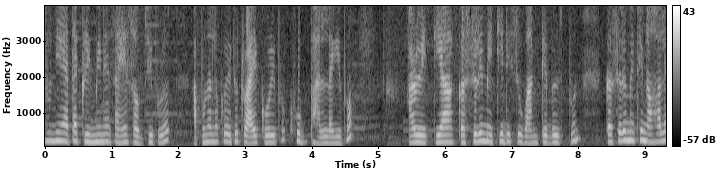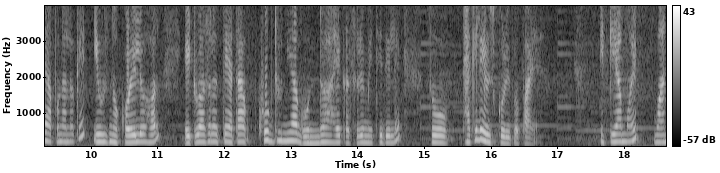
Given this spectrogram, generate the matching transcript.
ধুনীয়া এটা ক্ৰিমিনেছ আহে চব্জিবোৰত। আপোনালোকে এইটো ট্ৰাই কৰিব খুব ভাল লাগিব। আৰু এতিয়া কচুৰি মেথি দিছোঁ ওৱান টেবল স্পুন কচুৰি মেথি নহ'লে আপোনালোকে ইউজ নকৰিলেও হ'ল। এইটো আচলতে এটা খুব ধুনীয়া গোন্ধ আহে কচুৰি মেথি দিলে চ' থাকিলে ইউজ কৰিব পাৰে। এতিয়া মই ওৱান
